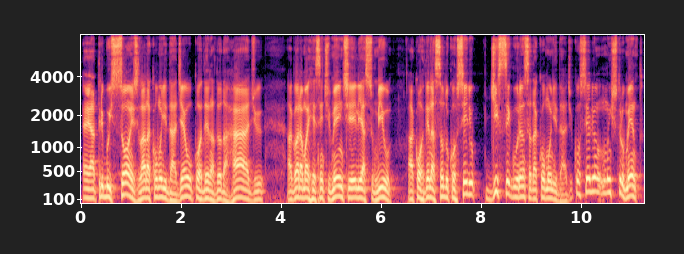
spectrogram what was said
é, atribuições lá na comunidade. É o coordenador da rádio. Agora, mais recentemente, ele assumiu a coordenação do Conselho de Segurança da Comunidade. O Conselho é um instrumento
